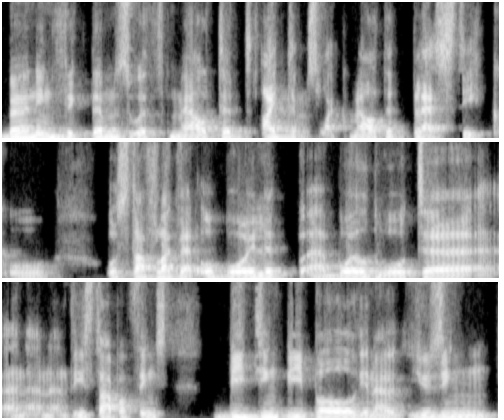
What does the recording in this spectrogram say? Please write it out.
burning victims with melted items like melted plastic or or stuff like that, or boiled uh, boiled water and, and and these type of things beating people, you know, using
